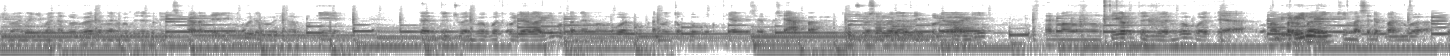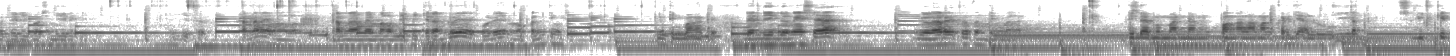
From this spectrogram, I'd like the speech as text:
gimana gimana. Kalau gue dengan gue bisa berdiri sekarang kayak gini gue udah bisa ngebuktiin. Dan tujuan gue buat kuliah lagi bukan emang buat bukan untuk pembuktian ke siapa-siapa. Tujuan Putusan gue nanti kuliah lagi emang pure tujuan gue buat ya memperbaiki masa depan gue buat diri gue sendiri. Kayak gitu. Karena memang karena memang di pikiran gue ya kuliah emang penting sih. Penting banget ya. Dan di Indonesia gelar itu penting banget tidak memandang pengalaman kerja lu Gila. sedikit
